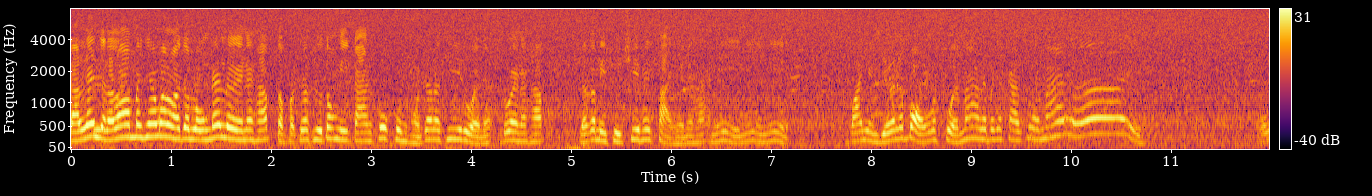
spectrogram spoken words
การเล่นแต่ละรอบไม่ใช่ว่าเราจะลงได้เลยนะครับแต่ก็คือต้องมีการควบคุมของเจ้าหน้าที่ด้วยนะด้วยนะครับ แล้วก็มีชูชีพให้ใส่เห็นไหมฮะนี่นี่นี่ปลาอย่างเยอะแล้วบอกว่าสวยมากเลยบรรยากาศสวยมากเลยโอ้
